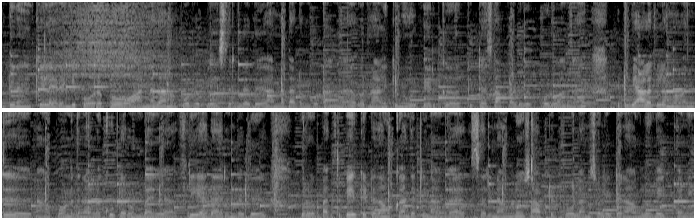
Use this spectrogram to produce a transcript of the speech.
அப்படி நாங்கள் கீழே இறங்கி போகிறப்போ அன்னதானம் போடுற பிளேஸ் இருந்தது. அன்னதானம் போட்டாங்க. ஒரு நாளைக்கு நூறு பேருக்கு கிட்ட சாப்பாடு போடுவாங்க. பட் வியாழக்கிழமை வந்து நாங்கள் போனதுனால கூட்டம் ரொம்ப இல்லை. ஃப்ரீயாக தான் இருந்தது. ஒரு பத்து பேர் கிட்ட தான் உட்காந்துட்டு இருந்தாங்க. சரி நம்மளும் சாப்பிட்டுட்டு போகலான்னு சொல்லிட்டு நாங்களும் வெயிட் பண்ணி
